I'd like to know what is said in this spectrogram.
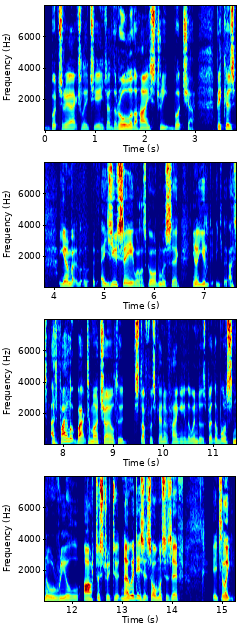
butchery actually changed and the role of the high street butcher? Because, you know, as you say, well, as Gordon was saying, you know, you, as if I look back to my childhood, stuff was kind of hanging in the windows, but there was no real artistry to it. Nowadays, it's almost as if it's like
